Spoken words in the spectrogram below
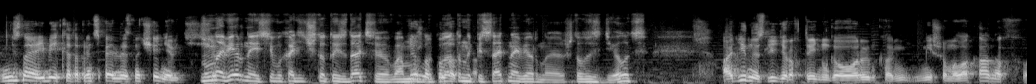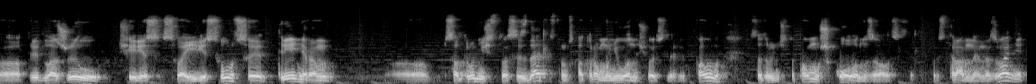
Не знаю, имеет ли это принципиальное значение. Ведь ну, наверное, если вы хотите что-то издать, вам Нужно нужно куда-то написать, наверное, что-то сделать. Один из лидеров тренингового рынка, Миша Малаканов, предложил через свои ресурсы тренерам сотрудничество с издательством, с которым у него началось издательство. По-моему, сотрудничество, по-моему, школа называлась. Такое странное название.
